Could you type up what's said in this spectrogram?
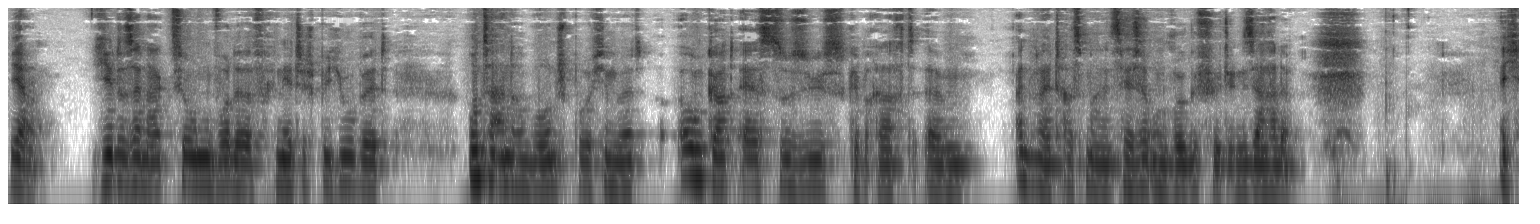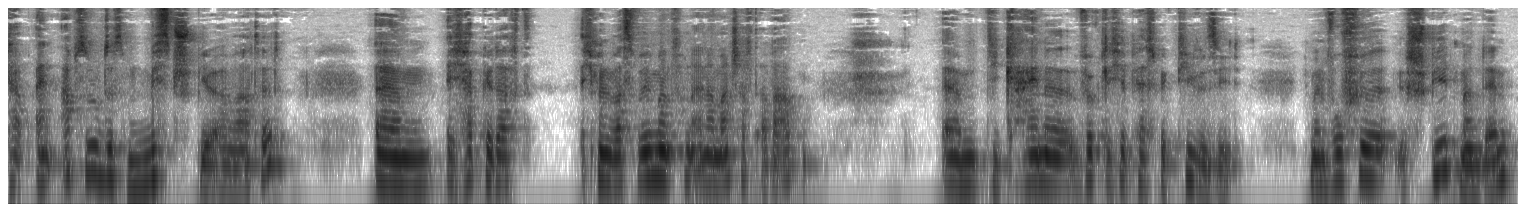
ja, jede seiner Aktionen wurde frenetisch bejubelt, unter anderem Wohnsprüche mit Oh Gott, er ist so süß gebracht. Ähm, ein weiteres Mal sehr, sehr unwohl gefühlt in dieser Halle. Ich habe ein absolutes Mistspiel erwartet. Ähm, ich habe gedacht, ich meine, was will man von einer Mannschaft erwarten, ähm, die keine wirkliche Perspektive sieht? Ich meine, wofür spielt man denn,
